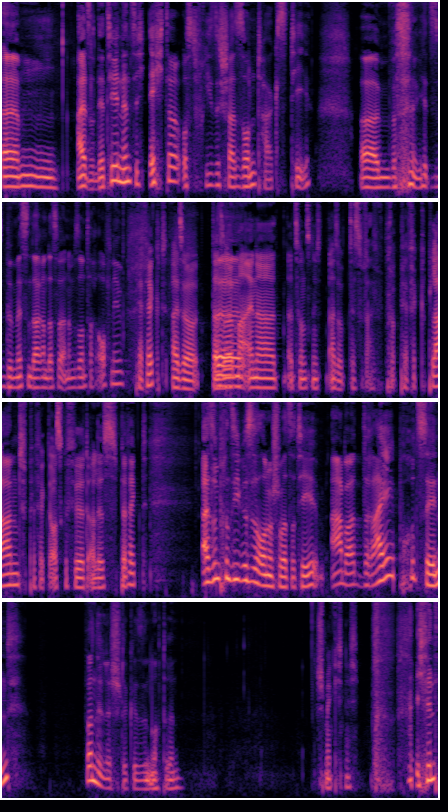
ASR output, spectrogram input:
Ähm, also, der Tee nennt sich echter ostfriesischer Sonntagstee. Ähm, was jetzt bemessen daran, dass wir an einem Sonntag aufnehmen. Perfekt. Also da Äh, soll mal einer zu uns nicht, also das war perfekt geplant, perfekt ausgeführt, alles perfekt. Also im Prinzip ist es auch nur schwarzer Tee, aber drei Prozent Vanillestücke sind noch drin. Schmecke ich nicht. Ich finde,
